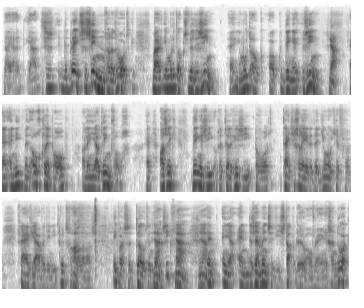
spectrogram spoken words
nou ja, ja, het is de breedste zin van het woord. Maar je moet het ook willen zien. Hè. Je moet ook, ook dingen zien. ja, En, en niet met oogkleppen op, alleen jouw ding volgen. Hè. Als ik dingen zie op de televisie, bijvoorbeeld een tijdje geleden dat jongetje van vijf jaar wat in die put gevallen was. Ik was er dood en ja, doodziek van. ja, ja. En, en, ja, en er zijn mensen die stappen er overheen en gaan door.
